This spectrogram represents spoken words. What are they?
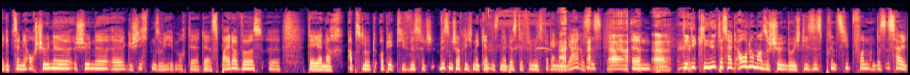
da gibt's dann ja auch schöne, schöne äh, Geschichten, so wie eben auch der, der Spider-Verse, äh, der ja nach absolut objektiv wissenschaftlichen Erkenntnissen der beste Film des vergangenen Jahres ist. ähm, der dekliniert das halt auch nochmal so schön durch, dieses Prinzip von, und das ist halt,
